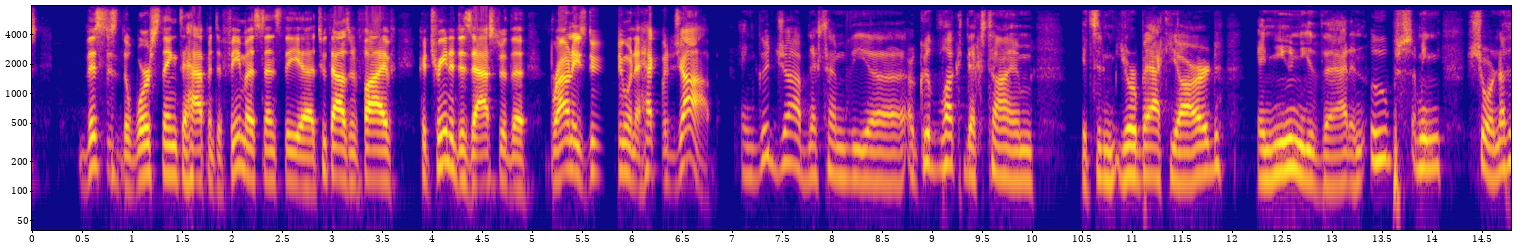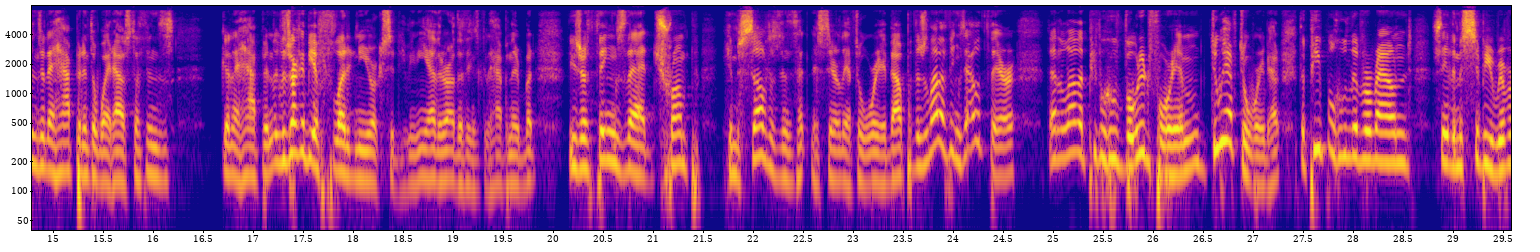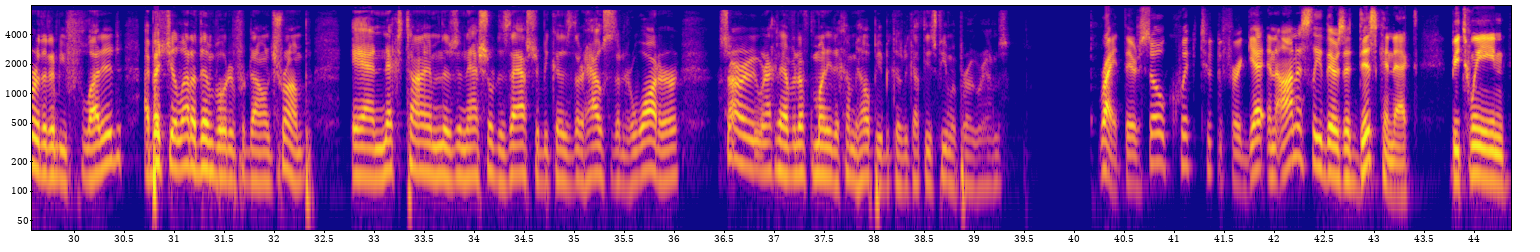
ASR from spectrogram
This is the worst thing to happen to FEMA since the uh, 2005 Katrina disaster. The brownies do, doing a heck of a job and good job next time the uh, or good luck next time it's in your backyard and you need that. And oops, I mean, sure, nothing's to happen at the White House. Nothing's going to happen. There's not going to be a flood in New York City. I mean, yeah, there are other things going to happen there, but these are things that Trump himself doesn't necessarily have to worry about. But there's a lot of things out there that a lot of people who voted for him do have to worry about. The people who live around, say, the Mississippi River that are going to be flooded, I bet you a lot of them voted for Donald Trump. And next time there's a national disaster because their house is underwater, sorry, we're not going to have enough money to come help you because we got these FEMA programs. Right. They're so quick to forget. And honestly, there's a disconnect between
